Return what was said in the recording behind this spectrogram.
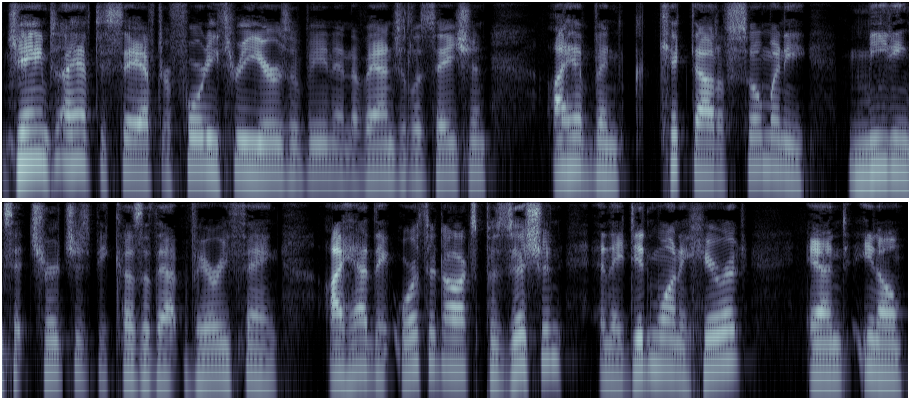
James, I have to say, after 43 years of being in evangelization, I have been kicked out of so many meetings at churches because of that very thing. I had the orthodox position and they didn't want to hear it. And, you know,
